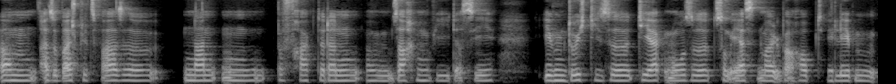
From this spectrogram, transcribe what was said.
Ähm, also beispielsweise nannten Befragte dann ähm, Sachen wie, dass sie eben durch diese Diagnose zum ersten Mal überhaupt ihr Leben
